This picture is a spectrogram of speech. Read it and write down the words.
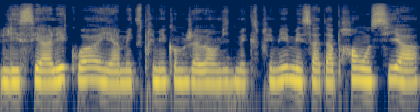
laisser aller, quoi, et à m'exprimer comme j'avais envie de m'exprimer. Mais ça t'apprend aussi à,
